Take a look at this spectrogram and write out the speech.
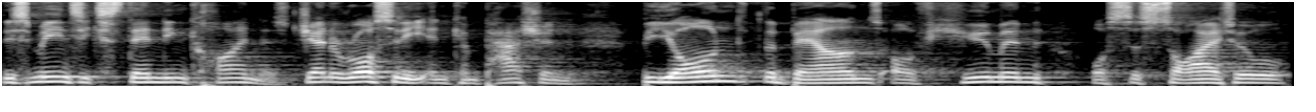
This means extending kindness, generosity, and compassion beyond the bounds of human or societal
